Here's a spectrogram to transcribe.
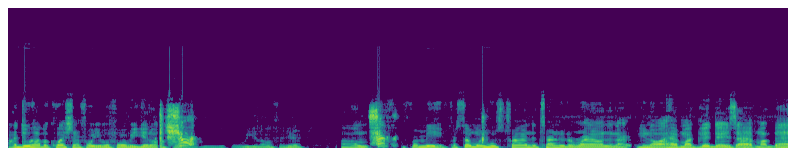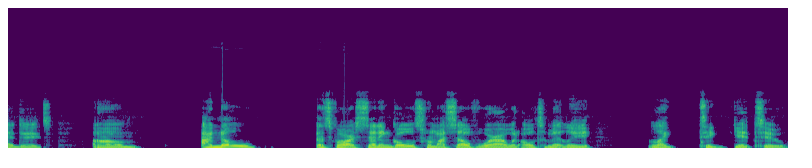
I do have a question for you before we get off. of- Sure. before we get off of here, um, certain. for me, for someone who's trying to turn it around, and I, you know, I have my good days, I have my bad days. Um, I know as far as setting goals for myself, where I would ultimately like to get to.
